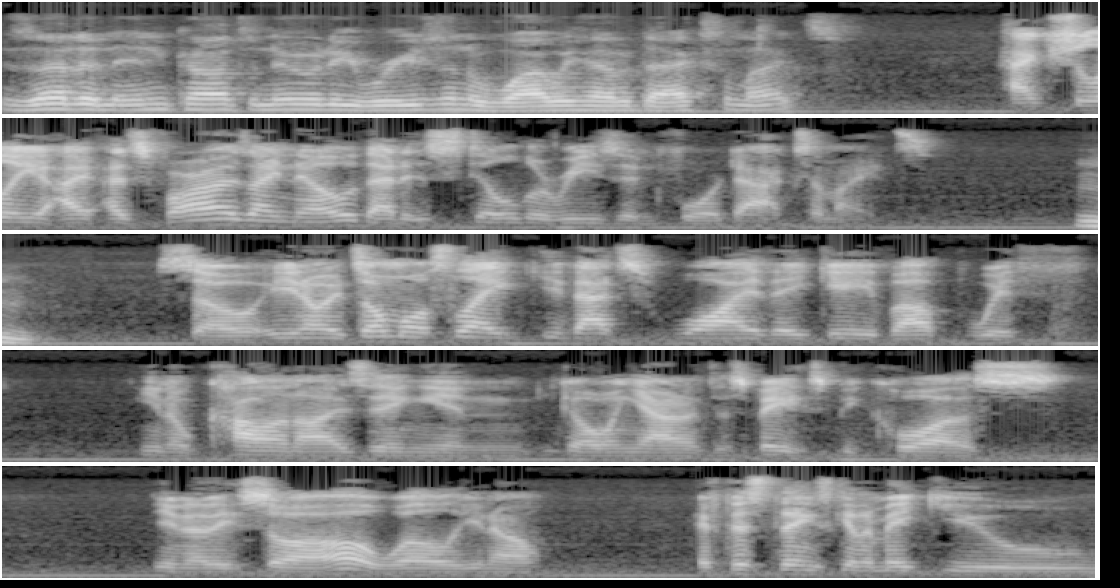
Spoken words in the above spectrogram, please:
Is that an in-continuity reason of why we have Daxamites? Actually, I, as far as I know, that is still the reason for Daxamites. Hmm. So you know, it's almost like that's why they gave up with, you know, colonizing and going out into space because, you know, they saw, oh well, you know, if this thing's gonna make you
